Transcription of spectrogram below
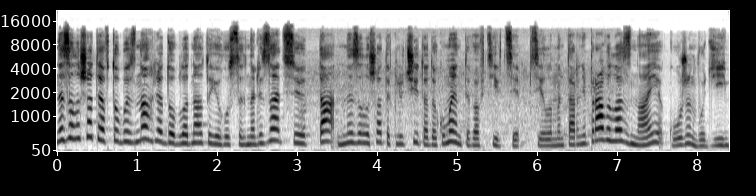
Не залишати авто без нагляду, обладнати його сигналізацією та не залишати ключі та документи в автівці. Ці елементарні правила знає кожен водій.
